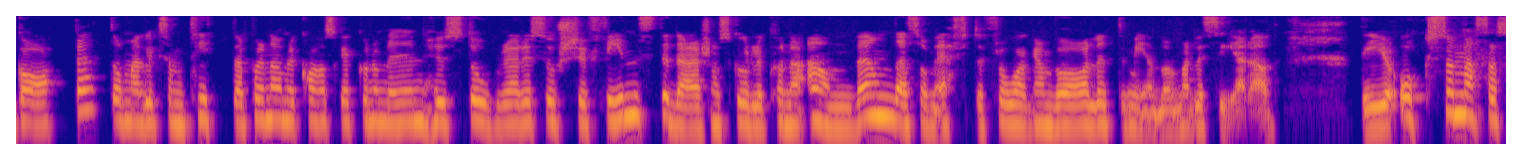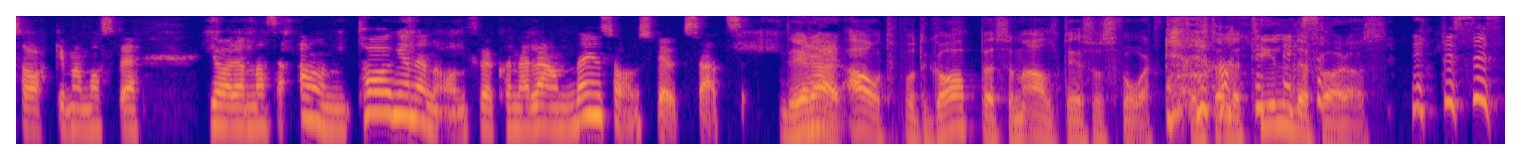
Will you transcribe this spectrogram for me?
gapet? Om man liksom tittar på den amerikanska ekonomin, hur stora resurser finns det där som skulle kunna användas om efterfrågan var lite mer normaliserad? Det är ju också en massa saker man måste göra en massa antaganden om för att kunna landa i en sån slutsats. Det är det här eh. output-gapet som alltid är så svårt, som ställer till det för oss. Precis.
